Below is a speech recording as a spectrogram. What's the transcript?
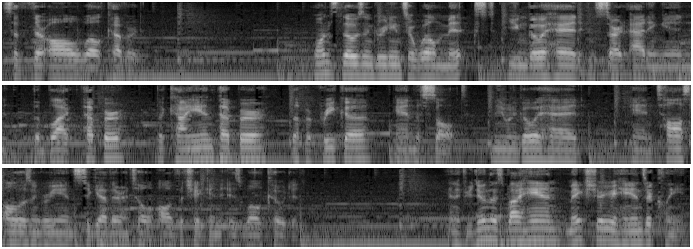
so that they're all well covered. Once those ingredients are well mixed, you can go ahead and start adding in the black pepper, the cayenne pepper, the paprika, and the salt. And you want to go ahead and toss all those ingredients together until all the chicken is well coated. And if you're doing this by hand, make sure your hands are clean.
